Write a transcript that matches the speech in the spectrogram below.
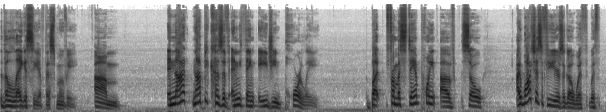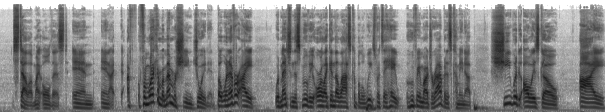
the legacy of this movie. Um and not not because of anything aging poorly, but from a standpoint of so I watched this a few years ago with with Stella, my oldest, and and I, from what I can remember, she enjoyed it. But whenever I would mention this movie, or like in the last couple of weeks, would say, "Hey, Who Framed Roger Rabbit is coming up," she would always go, "I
